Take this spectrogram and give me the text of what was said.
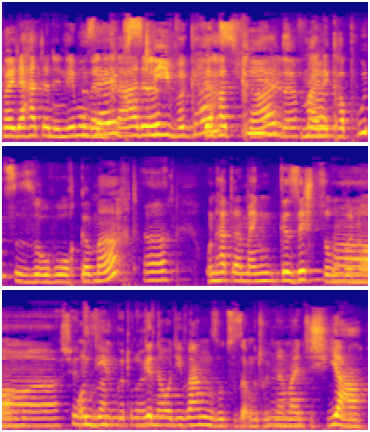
Weil der hat dann in dem Moment gerade, der hat gerade meine Kapuze so hoch gemacht. Ja. Und hat dann mein Gesicht so oh, genommen. Schön und die, genau, die Wangen so zusammengedrückt. Mhm. Und dann meinte ich, ja.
